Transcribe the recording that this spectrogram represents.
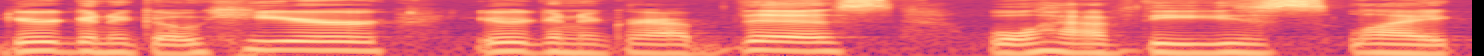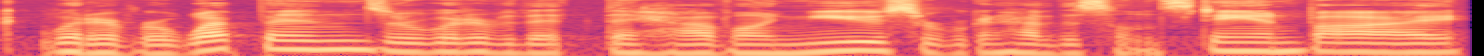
You're going to go here, you're going to grab this. We'll have these like whatever weapons or whatever that they have on you, so we're going to have this on standby.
